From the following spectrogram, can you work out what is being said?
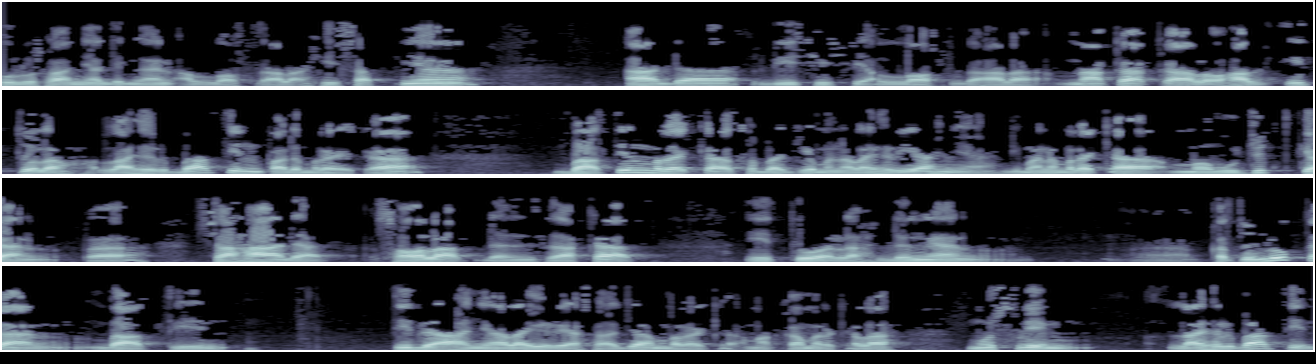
urusannya dengan Allah Taala. Hisapnya ada di sisi Allah Taala. Maka kalau hal itulah lahir batin pada mereka, batin mereka sebagaimana lahiriahnya, di mana mereka mewujudkan apa, syahadat, sholat dan zakat, itu adalah dengan uh, ketundukan batin tidak hanya lahiriah saja mereka, maka mereka lah muslim lahir batin.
